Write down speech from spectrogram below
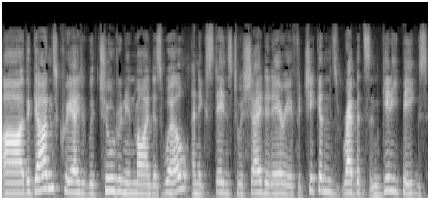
Uh, the garden's created with children in mind as well, and extends to a shaded area for chickens, rabbits, and guinea pigs.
